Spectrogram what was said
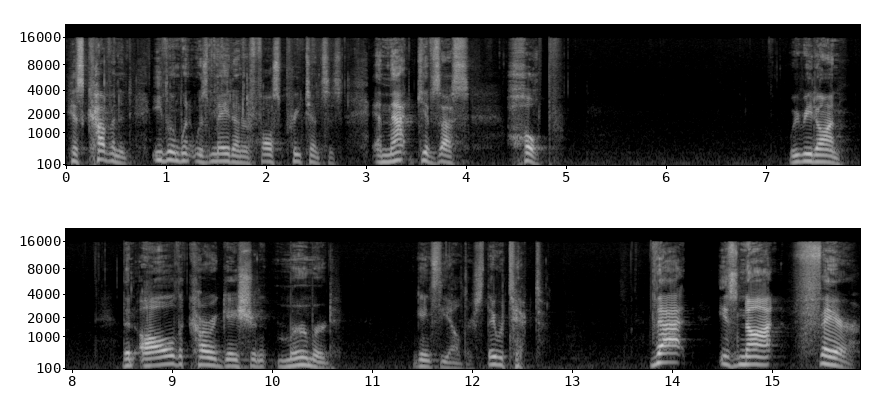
his covenant, even when it was made under false pretenses. And that gives us hope. We read on. Then all the congregation murmured against the elders. They were ticked. That is not fair.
